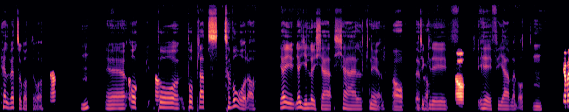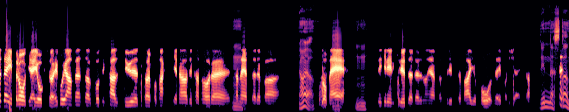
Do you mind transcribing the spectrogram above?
Helvete så gott det var. Ja. Mm. Eh, och på, på plats två då, jag, jag gillar ju kär, kärlknöl. ja, det är Jag tycker bra. det är, Ja. är för jävla gott. Ja men det är en bra grej också. Det går ju att använda både kallskuret, för på mackorna, du kan ha det, kan Mm. äta det bara Ja, ja. som är. Mm. Det är grillkrydda eller någon jävla tryffel på, det är bara att käka. Det är nästan,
